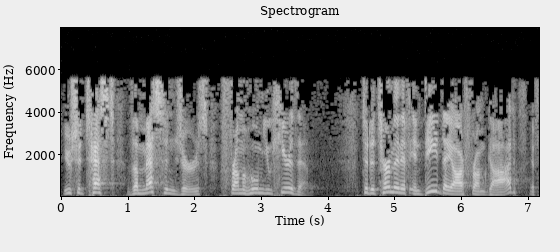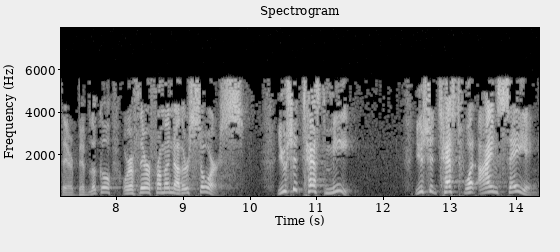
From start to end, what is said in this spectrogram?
You should test the messengers from whom you hear them to determine if indeed they are from God, if they are biblical, or if they're from another source. You should test me. You should test what I'm saying.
